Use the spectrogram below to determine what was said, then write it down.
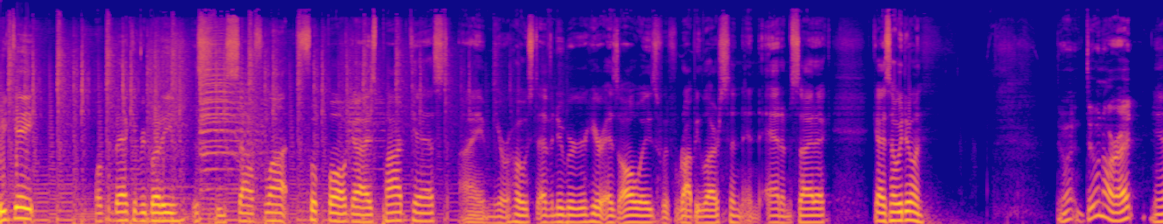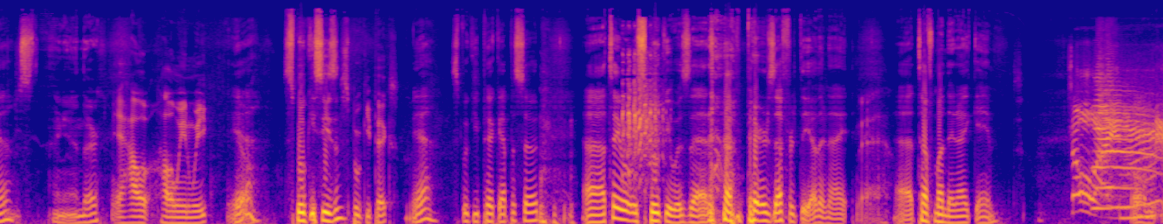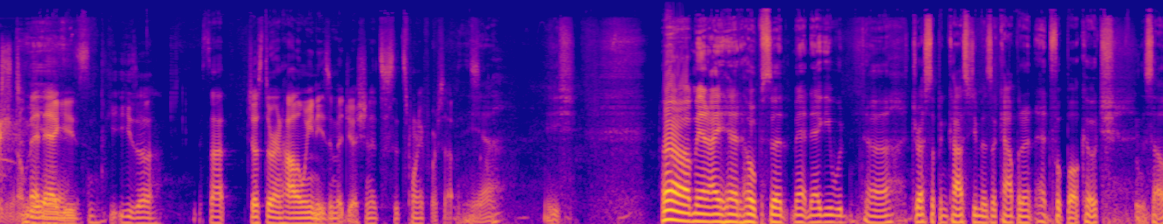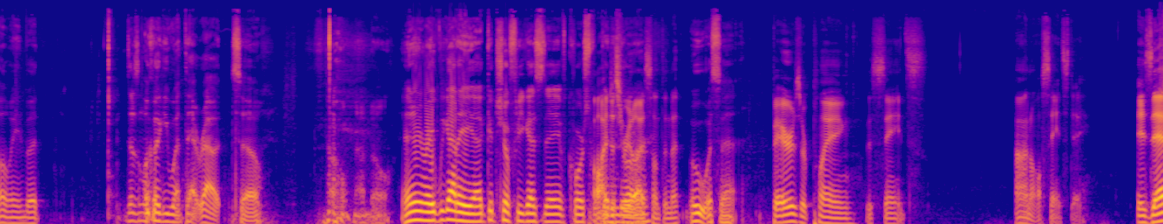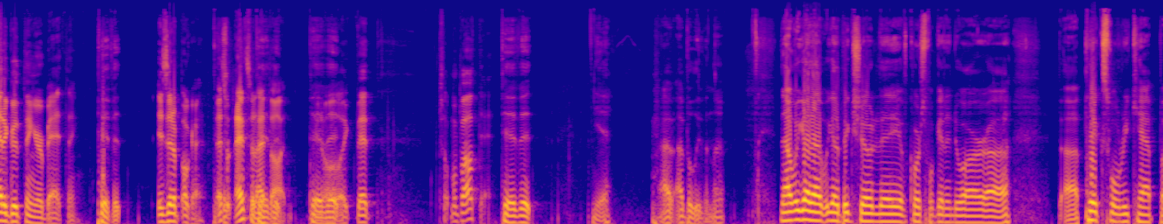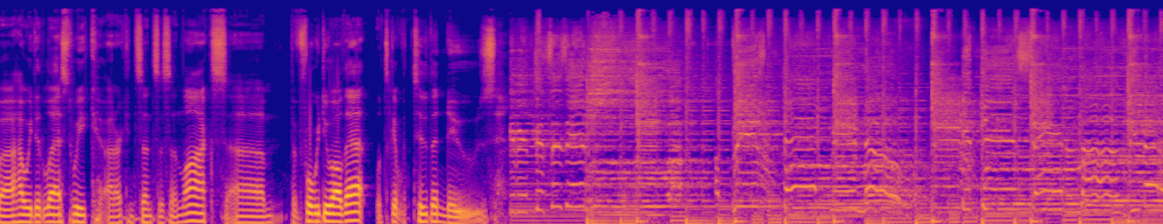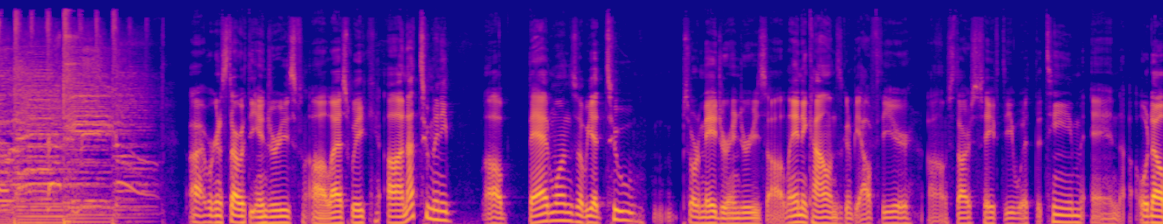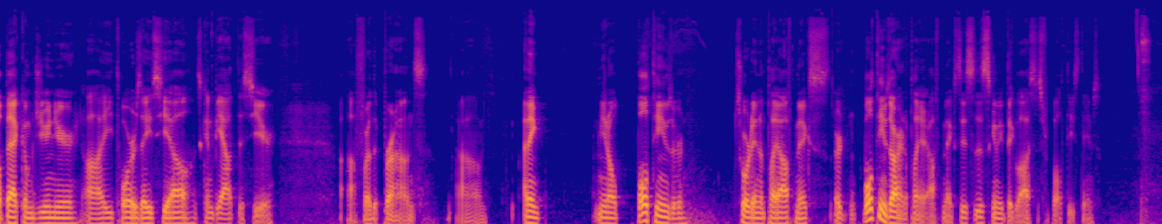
Week eight. Welcome back, everybody. This is the South Lot Football Guys podcast. I am your host, Evan Newberger, here as always with Robbie Larson and Adam Sidek. Guys, how we doing? Doing doing all right. Yeah, Just hanging in there. Yeah, Hall- Halloween week. yeah. Spooky season. Spooky picks. Yeah, spooky pick episode. uh, I'll tell you what was spooky was that Bears effort the other night. Yeah. Uh, tough Monday night game. Well, you know, Matt Yeah. Nagy's he, he's a. It's not just during Halloween. He's a magician. It's it's twenty four seven. Yeah. Yeesh. Oh man, I had hopes that Matt Nagy would uh, dress up in costume as a competent head football coach this Halloween, but it doesn't look like he went that route. So, No, not at all. at any rate, we got a uh, good show for you guys today. Of course, Oh, we'll I get just into our- realized something. That Ooh, what's that? Bears are playing the Saints on All Saints Day. Is that a good thing or a bad thing? Pivot, Is it a, okay? That's what that's what I Pivot. thought. You know, Pivot. like that. Something about that. pivot. Yeah, I, I believe in that. Now we got a we got a big show today. Of course, we'll get into our uh, uh, picks. We'll recap uh, how we did last week on our consensus and locks. Um, but before we do all that, let's get to the news. All right, we're gonna start with the injuries uh, last week. Uh, not too many uh, bad ones. We had two sort of major injuries. Uh, Landon Collins is gonna be out for the year. Um, star safety with the team, and Odell Beckham Jr. Uh, he tore his ACL. It's gonna be out this year uh, for the Browns. Um, I think you know both teams are sort of in a playoff mix, or both teams are in a playoff mix. This, this is gonna be big losses for both these teams.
